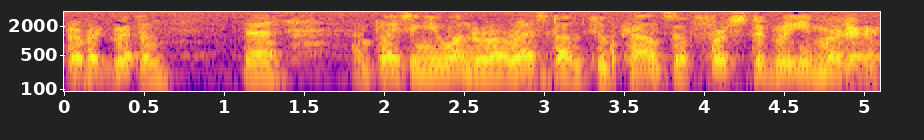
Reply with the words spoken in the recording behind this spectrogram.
Herbert Griffin, Yes. I'm placing you under arrest on two counts of first degree murder.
